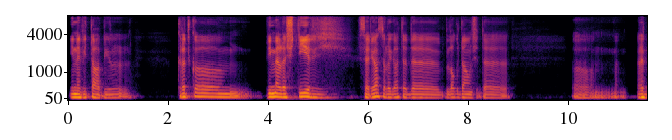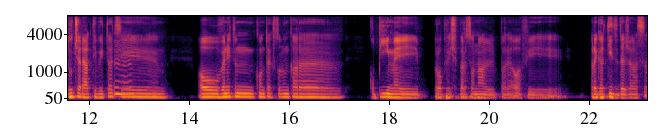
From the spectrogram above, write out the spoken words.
inevitabil. Cred că primele știri serioase legate de lockdown și de uh, reducerea activității mm-hmm. au venit în contextul în care copiii mei proprii și personal păreau a fi pregătiți deja să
